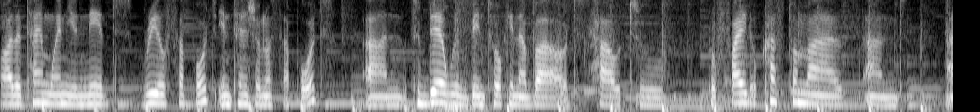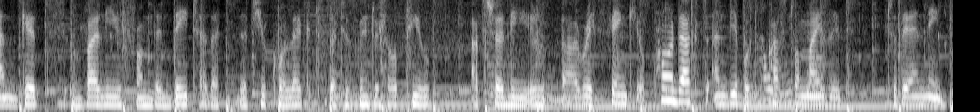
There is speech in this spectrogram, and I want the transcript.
at the time when you need real support, intentional support. And today we've been talking about how to profile your customers and, and get value from the data that, that you collect that is going to help you actually uh, rethink your product and be able to customize it to their needs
